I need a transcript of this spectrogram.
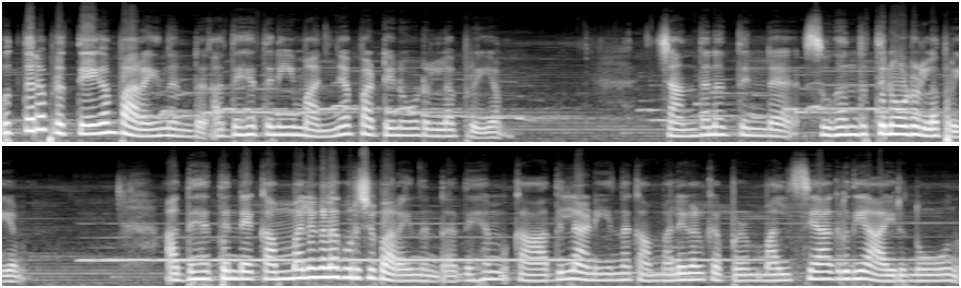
ഉത്തര പ്രത്യേകം പറയുന്നുണ്ട്. അദ്ദേഹത്തിന് ഈ മഞ്ഞപ്പട്ടിനോടുള്ള പ്രിയം ചന്ദനത്തിന്റെ സുഗന്ധത്തിനോടുള്ള പ്രിയം. അദ്ദേഹത്തിന്റെ കമ്മലുകളെക്കുറിച്ച് പറയുന്നുണ്ട്. അദ്ദേഹം കാതിൽ അണിയുന്ന കമ്മലുകൾക്ക് എപ്പോഴും മത്സ്യാകൃതി ആയിരുന്നു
